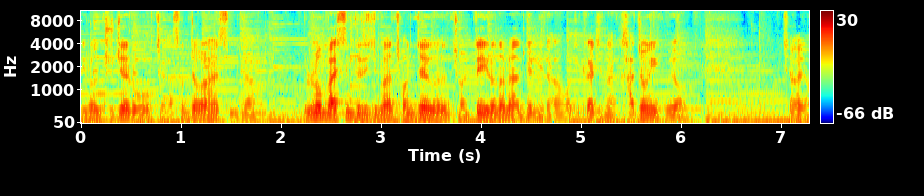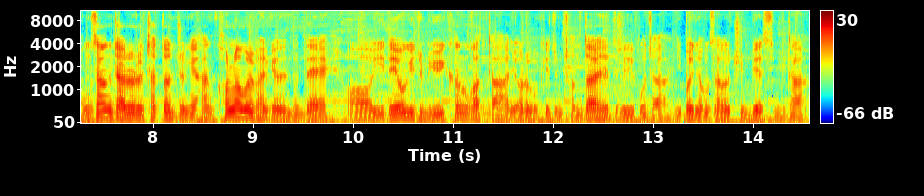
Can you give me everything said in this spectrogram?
이런 주제로 제가 선정을 하였습니다. 물론 말씀드리지만 전쟁은 절대 일어나면 안 됩니다. 어디까지나 가정이고요. 제가 영상 자료를 찾던 중에 한 칼럼을 발견했는데 어, 이 내용이 좀 유익한 것 같아 여러분께 좀 전달해 드리고자 이번 영상을 준비했습니다.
